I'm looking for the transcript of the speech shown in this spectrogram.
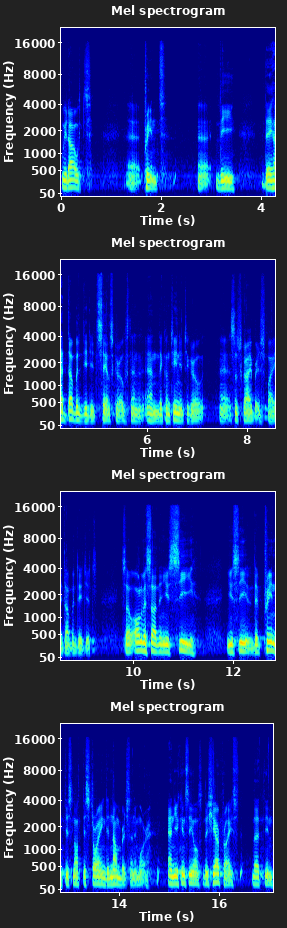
without print, uh, they had double-digit sales growth, and, they continued to grow uh, subscribers by double digits. So all of a sudden, you see, you see the print is not destroying the numbers anymore. And you can see also the share price that in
